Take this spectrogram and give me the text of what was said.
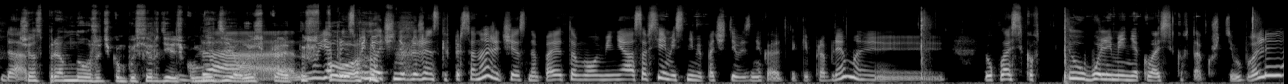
Да. Сейчас прям ножичком по сердечку Да. мне делаешь, Кать, ты ну, что? я, в принципе, не очень люблю женских персонажей, честно, поэтому у меня со всеми с ними почти возникают такие проблемы. И и у классиков, и у более-менее классиков так уж тем более.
